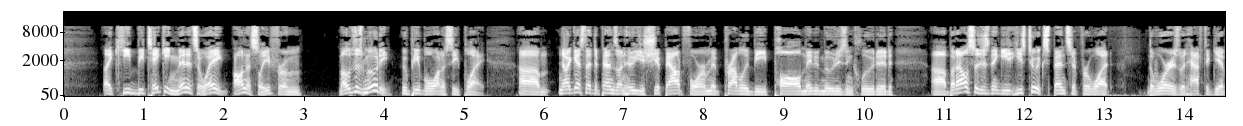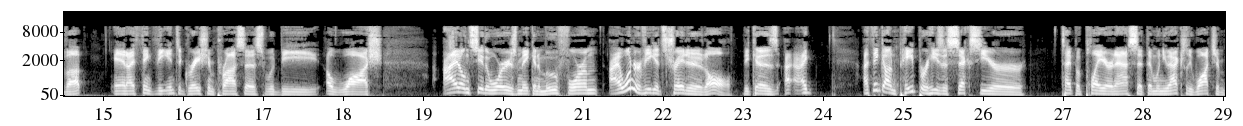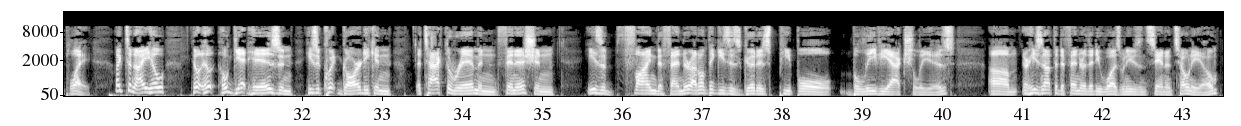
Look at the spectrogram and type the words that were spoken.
Like he'd be taking minutes away, honestly, from Moses Moody, who people want to see play. Um, now, I guess that depends on who you ship out for him. It'd probably be Paul, maybe Moody's included. Uh, but I also just think he, he's too expensive for what the Warriors would have to give up. And I think the integration process would be a wash. I don't see the Warriors making a move for him. I wonder if he gets traded at all because I, I, I think on paper he's a sexier type of player and asset than when you actually watch him play. Like tonight, he'll he'll he'll, he'll get his, and he's a quick guard. He can attack the rim and finish, and he's a fine defender. I don't think he's as good as people believe he actually is. Um, or he's not the defender that he was when he was in San Antonio.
